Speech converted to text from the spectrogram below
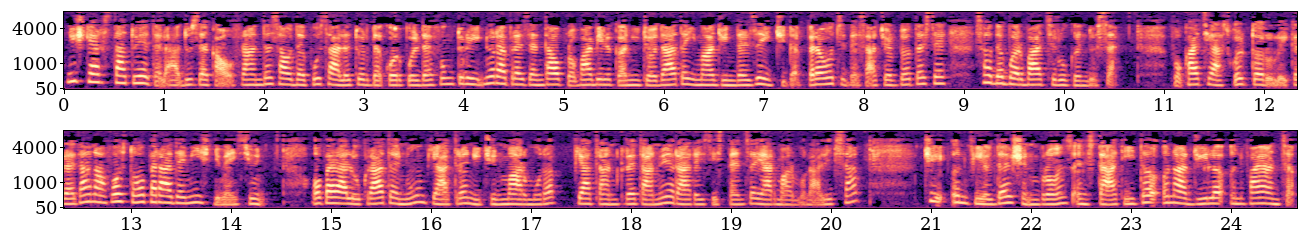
Nici chiar statuetele aduse ca ofrandă sau depuse alături de corpul defunctului nu reprezentau probabil că niciodată imagini de zei, ci de preoți, de sacerdotese sau de bărbați rugându-se. Vocația sculptorului cretan a fost opera de mici dimensiuni. Opera lucrată nu în piatră, nici în marmură, piatra în Creta nu era rezistență, iar marmura lipsa, ci în fildeș, în bronz, în statită, în argilă, în faianță.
